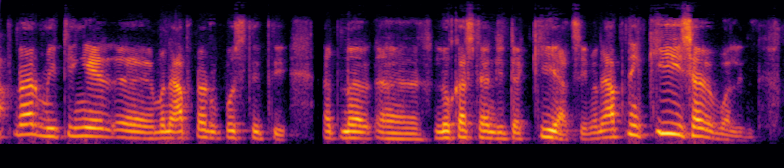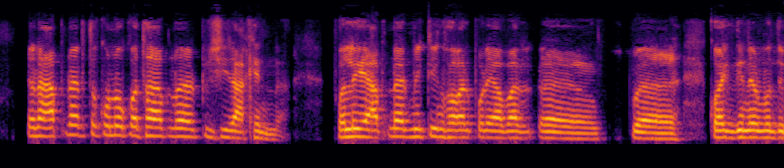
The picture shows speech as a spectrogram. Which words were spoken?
আপনার মিটিং এর মানে আপনার উপস্থিতি, আপনার লোকাল স্ট্যান্ডিটা কি আছে? মানে আপনি কি হিসাবে বলেন? কারণ আপনার তো কোনো কথা আপনার পিসি রাখেন না। ফলে আপনার মিটিং হওয়ার পরে আবার কয়েকদিনের মধ্যে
